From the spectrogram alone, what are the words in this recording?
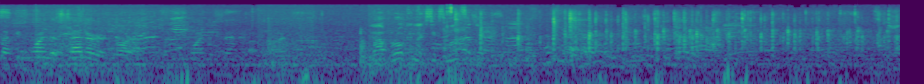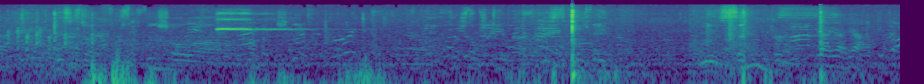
Second more in the center, Nora. More in the center. Got broken like six months ago. This is the first official. Uh, first time she came back. This is the first game. I mean, second tournament. Yeah, yeah, yeah, yeah.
